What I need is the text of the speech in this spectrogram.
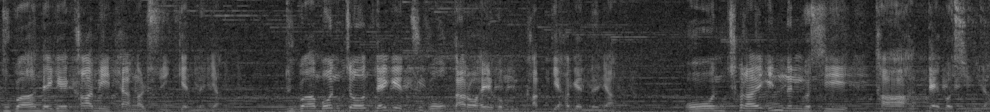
누가 내게 감히 대항할 수 있겠느냐? 누가 먼저 내게 주고 나로 하여금 갚게 하겠느냐? 온 천하에 있는 것이 다 내 것이니라.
